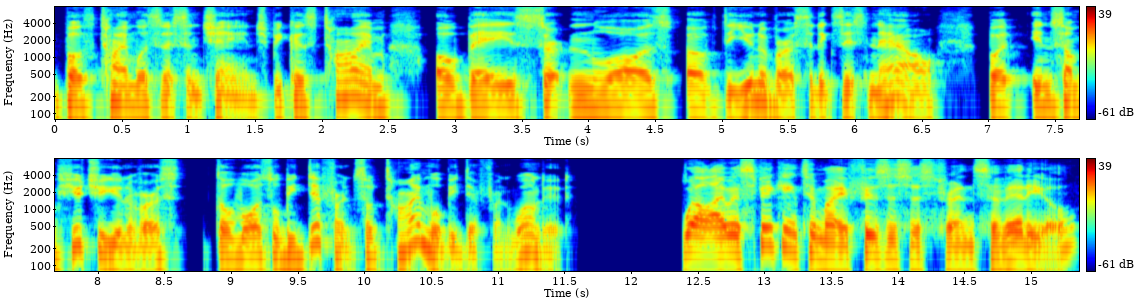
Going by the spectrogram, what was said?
both timelessness and change because time obeys certain laws of the universe that exist now, but in some future universe, the laws will be different. So time will be different, won't it? Well, I was speaking to my physicist friend Saverio.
